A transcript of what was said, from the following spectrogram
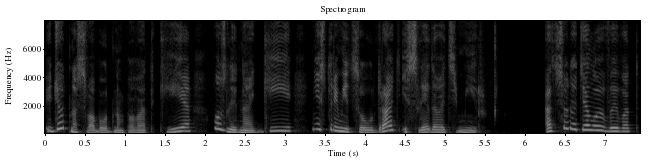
Идет на свободном поводке, возле ноги, не стремится удрать и следовать мир. Отсюда делаю вывод.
